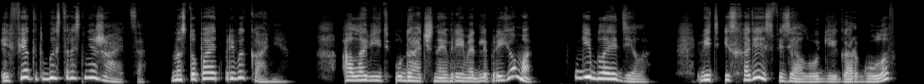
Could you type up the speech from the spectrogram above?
эффект быстро снижается, наступает привыкание. А ловить удачное время для приема — гиблое дело. Ведь, исходя из физиологии горгулов,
